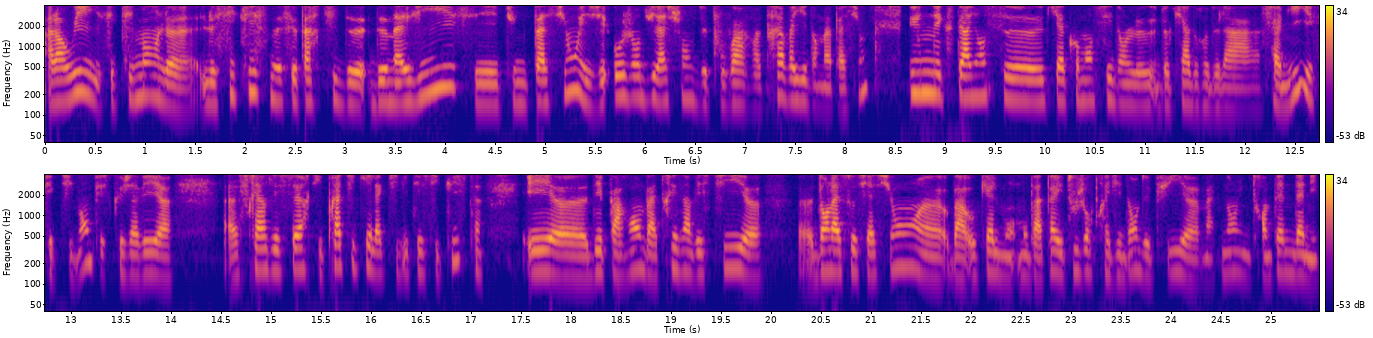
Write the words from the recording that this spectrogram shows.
Alors oui, effectivement, le, cyclisme fait partie de, ma vie. C'est une passion et j'ai aujourd'hui la chance de pouvoir travailler dans ma passion. Une expérience euh, qui a commencé dans le, cadre de la famille, effectivement, puisque j'avais euh, euh, frères et sœurs qui pratiquaient l'activité cycliste et des parents bah, très investis dans l'association bah, auquel mon, papa est toujours président depuis maintenant une trentaine d'années.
